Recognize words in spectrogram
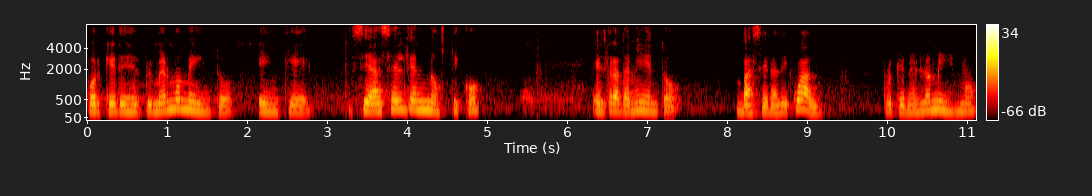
porque desde el primer momento en que se hace el diagnóstico, el tratamiento va a ser adecuado, porque no es lo mismo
